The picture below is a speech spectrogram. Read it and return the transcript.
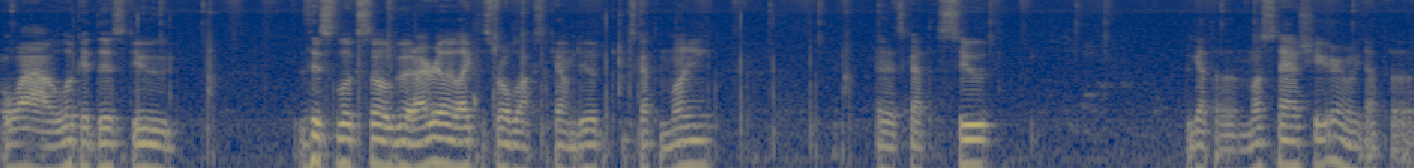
Wow, look at this dude. This looks so good. I really like this Roblox account, dude. It's got the money. It's got the suit. We got the mustache here, and we got the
